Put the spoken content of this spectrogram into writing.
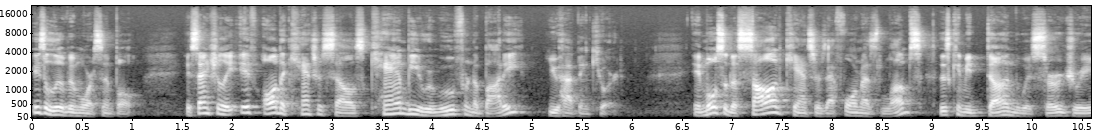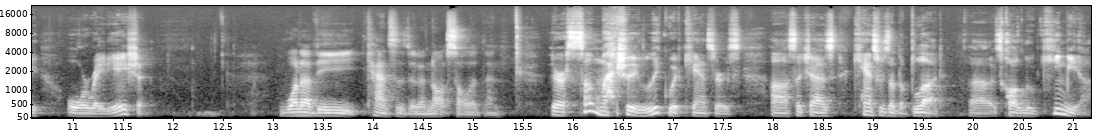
is a little bit more simple. Essentially, if all the cancer cells can be removed from the body, you have been cured. In most of the solid cancers that form as lumps, this can be done with surgery or radiation. What are the cancers that are not solid then? There are some actually liquid cancers, uh, such as cancers of the blood. Uh, it's called leukemia.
